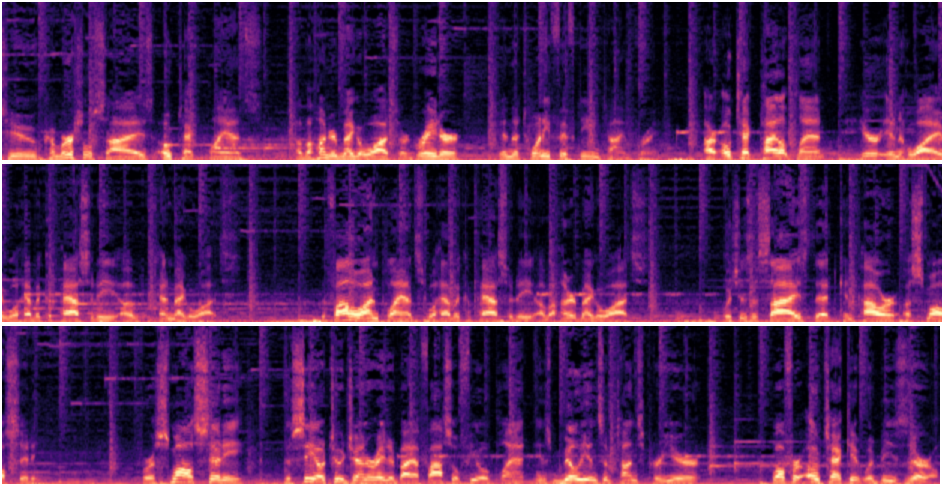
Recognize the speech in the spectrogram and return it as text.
to commercial size OTEC plants of 100 megawatts or greater in the 2015 timeframe. Our OTEC pilot plant here in Hawaii will have a capacity of 10 megawatts. The follow-on plants will have a capacity of 100 megawatts, which is a size that can power a small city. For a small city, the CO2 generated by a fossil fuel plant is millions of tons per year, while for OTEC it would be zero.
